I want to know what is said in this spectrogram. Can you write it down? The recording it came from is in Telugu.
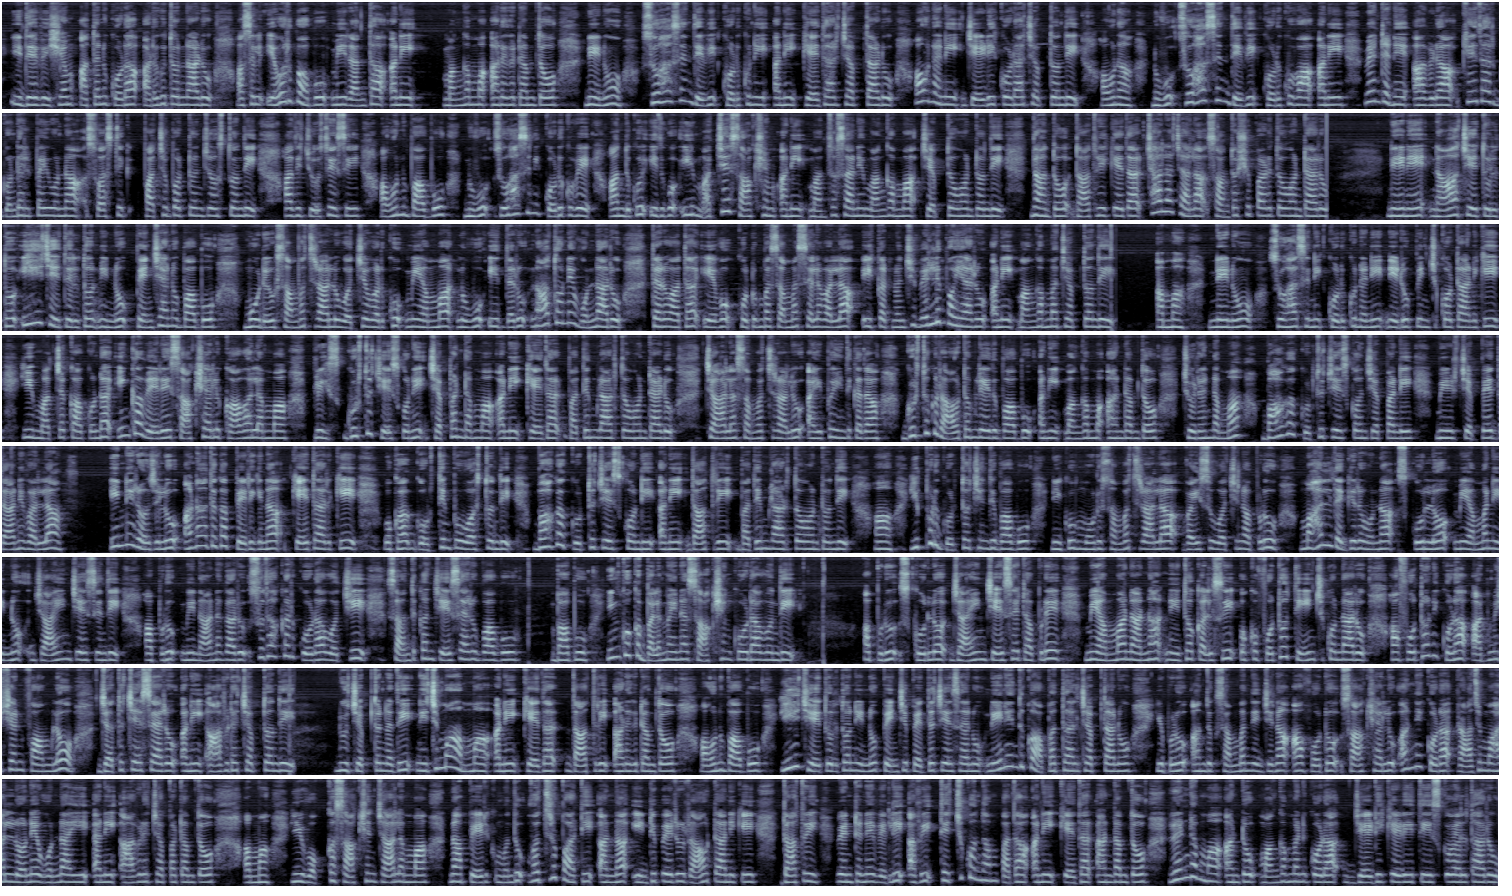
ఇదే విషయం అతను కూడా అడుగుతున్నాడు. అసలు ఎవరు బాబు మీరంతా అని మంగమ్మ అడగటంతో నేను సుహాసిన్ దేవి కొడుకుని అని కేదార్ చెప్తాడు. అవునని జేడీ కూడా చెప్తుంది. అవునా నువ్వు సుహాసిన్ దేవి కొడుకువా అని వెంటనే ఆవిడ కేదార్ గుండెలపై ఉన్న స్వస్తిక్ పచ్చబొట్టును చూస్తుంది. అది చూసేసి అవును బాబు నువ్వు సుహాసిని కొడుకువే అందుకు ఇదిగో ఈ మచ్చే సాక్ష్యం అని మంచసాని మంగమ్మ చెప్తూ ఉంటుంది. దాంతో దాత్రి కేదార్ చాలా చాలా సంతోషపడుతూ ఉంటారు. నేనే నా చేతులతో ఈ చేతులతో నిన్ను పెంచాను బాబు. మూడు సంవత్సరాలు వచ్చే వరకు మీ అమ్మ నువ్వు ఇద్దరు నాతోనే ఉన్నారు. తర్వాత ఏవో కుటుంబ సమస్యల వల్ల ఇక్కడి నుంచి వెళ్ళిపోయారు అని మంగమ్మ చెప్తుంది. అమ్మ నేను సుహాసిని కొడుకునని నిరూపించుకోవటానికి ఈ మచ్చ కాకుండా ఇంకా వేరే సాక్ష్యాలు కావాలమ్మా. ప్లీజ్ గుర్తు చేసుకొని చెప్పండమ్మా అని కేదార్ బతింలాడుతూ ఉంటాడు. చాలా సంవత్సరాలు అయిపోయింది కదా గుర్తుకు రావటం లేదు బాబు అని మంగమ్మ అనడంతో చూడండమ్మా బాగా గుర్తు చేసుకొని చెప్పండి. మీరు చెప్పే దానివల్ల ఇన్ని రోజులు అనాథగా పెరిగిన కేదార్కి ఒక గుర్తింపు వస్తుంది. బాగా గుర్తు చేసుకోండి అని దాత్రి బతింలాడుతూ ఉంటుంది. ఇప్పుడు గుర్తొచ్చింది బాబు. నీకు మూడు సంవత్సరాల వయసు వచ్చినప్పుడు మహల్ దగ్గర ఉన్న స్కూల్లో మీ అమ్మ నిన్ను జాయిన్ చేసింది. అప్పుడు మీ నాన్నగారు సుధాకర్ కూడా వచ్చి సంతకం చేశారు బాబు. బాబు ఇంకొక బలమైన సాక్ష్యం కూడా ఉంది. అప్పుడు స్కూల్లో జాయిన్ చేసేటప్పుడే మీ అమ్మ నాన్న నీతో కలిసి ఒక ఫోటో తీయించుకున్నారు. ఆ ఫోటోని కూడా అడ్మిషన్ ఫామ్లో జత చేశారు అని ఆవిడ చెప్తుంది. నువ్వు చెప్తున్నది నిజమా అమ్మా? అని కేదార్ దాత్రి అడగటంతో అవును బాబు ఈ చేతులతో నిన్ను పెంచి పెద్ద చేశాను. నేనెందుకు అబద్ధాలు చెప్తాను? ఇప్పుడు అందుకు సంబంధించిన ఆ ఫోటో సాక్ష్యాలు అన్నీ కూడా రాజమహల్లోనే ఉన్నాయి అని ఆవిడ చెప్పటంతో అమ్మ ఈ ఒక్క సాక్ష్యం చాలమ్మా. నా పేరుకు ముందు వజ్రపాటి అన్న ఇంటి పేరు రావటానికి దాత్రి వెంటనే వెళ్ళి అవి తెచ్చుకుందాం పదా అని కేదార్ అనడంతో రెండమ్మ అంటూ మంగమ్మని కూడా జేడీకేడి తీసుకువెళ్తారు.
